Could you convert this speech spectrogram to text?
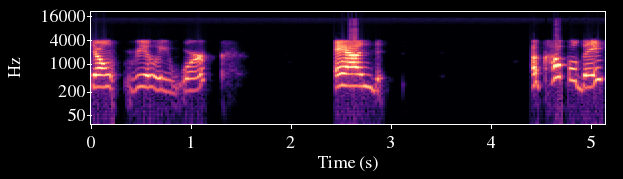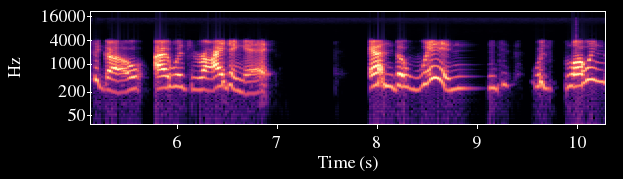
don't really work. And a couple days ago, I was riding it and the wind was blowing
